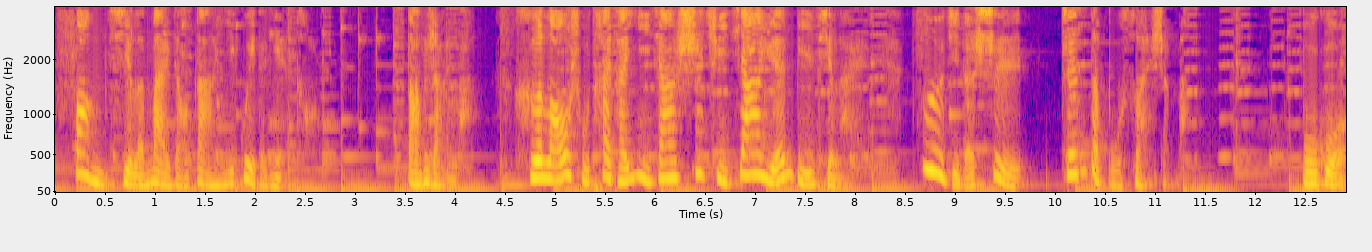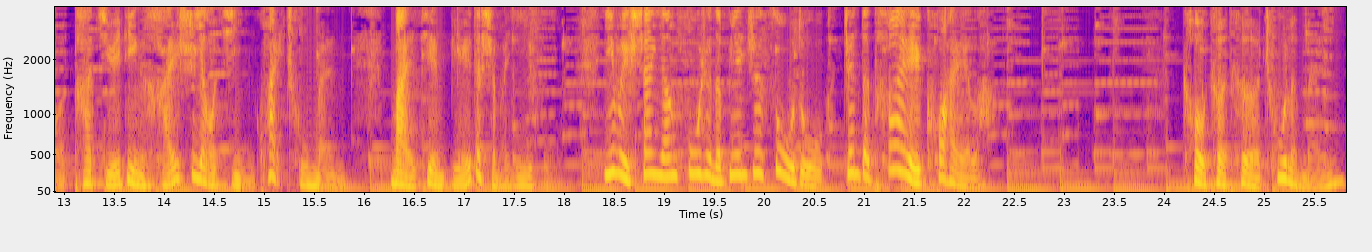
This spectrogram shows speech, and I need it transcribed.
放弃了卖掉大衣柜的念头。当然了，和老鼠太太一家失去家园比起来，自己的事真的不算什么。不过，他决定还是要尽快出门，买件别的什么衣服。因为山羊夫人的编织速度真的太快了。寇特特出了门，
